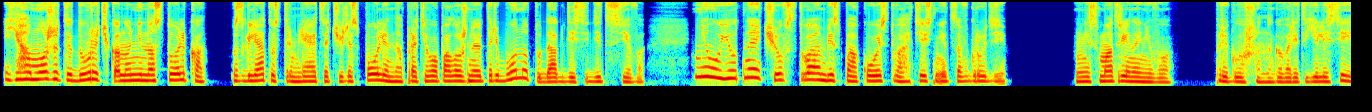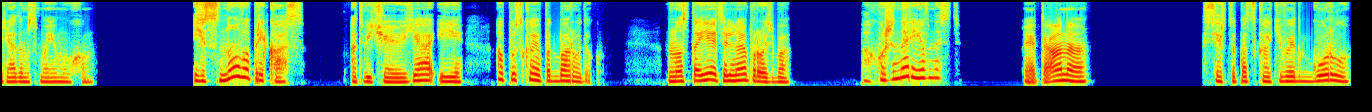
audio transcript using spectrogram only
Я, может, и дурочка, но не настолько. Взгляд устремляется через поле на противоположную трибуну, туда, где сидит Сева. Неуютное чувство беспокойства теснится в груди. «Не смотри на него», — приглушенно говорит Елисей рядом с моим ухом. «И снова приказ», — отвечаю я и опускаю подбородок. Настоятельная просьба. Похоже на ревность. Это она. Сердце подскакивает к горлу,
